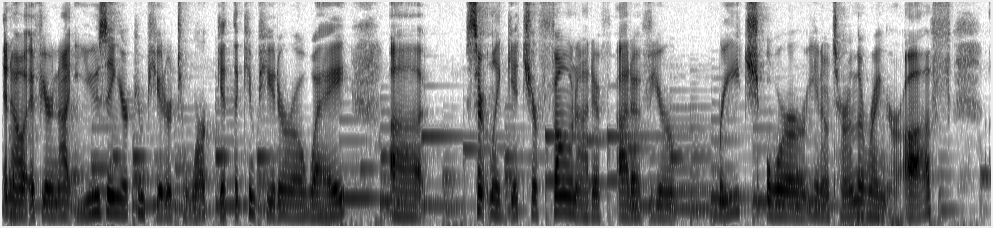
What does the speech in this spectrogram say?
you know, if you're not using your computer to work, get the computer away. Uh, certainly get your phone out of out of your reach, or you know, turn the ringer off.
